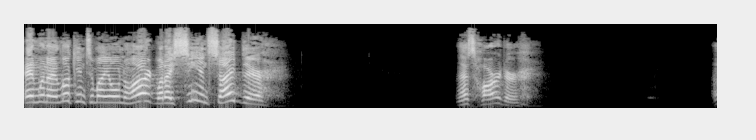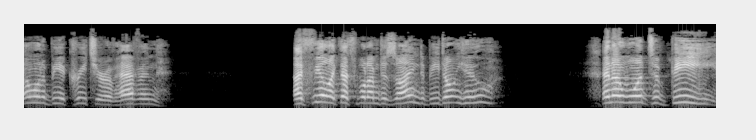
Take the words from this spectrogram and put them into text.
And when I look into my own heart, what I see inside there, that's harder. I want to be a creature of heaven. I feel like that's what I'm designed to be, don't you? And I want to be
